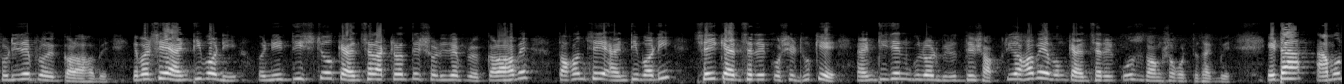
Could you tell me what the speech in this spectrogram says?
শরীরে প্রয়োগ করা হবে। এবার সেই অ্যান্টিবডি ওই নির্দিষ্ট ক্যান্সার আক্রান্তের শরীরে প্রয়োগ করা হবে। তখন সেই অ্যান্টিবডি সেই ক্যান্সারের কোষে ঢুকে অ্যান্টিজেনগুলোর বিরুদ্ধে সক্রিয় হবে এবং ক্যান্সারের কোষ ধ্বংস করতে থাকবে। এটা এমন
